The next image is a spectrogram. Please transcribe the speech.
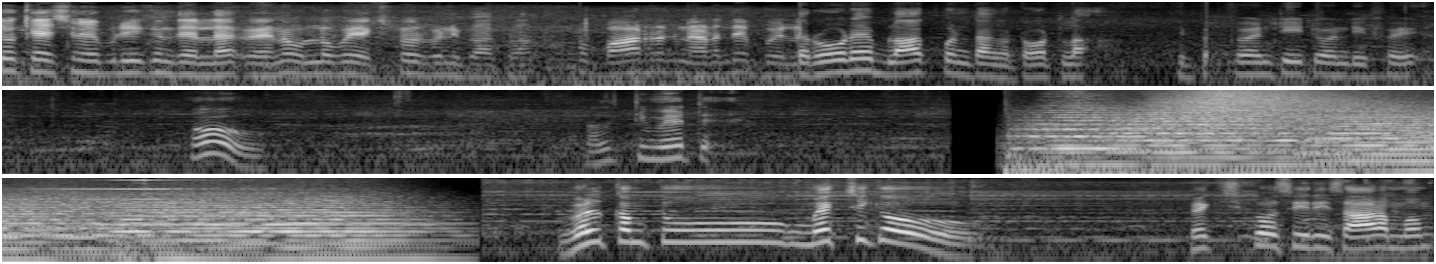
லொக்கேஷன் எப்படி இருக்குன்னு தெரியல. வேணா உள்ளே போய் எக்ஸ்ப்ளோர் பண்ணி பார்க்கலாம். இப்போ பார்டருக்கு நடந்தே போயிடல ரோடே பிளாக் பண்ணிட்டாங்க டோட்டலாக இப்போ twenty twenty five oh. Ultimate welcome to Mexico Mexico series ஆரம்பம்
